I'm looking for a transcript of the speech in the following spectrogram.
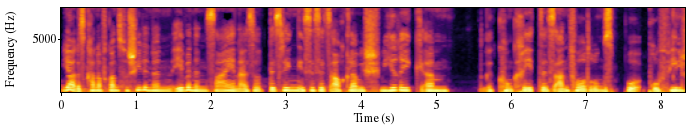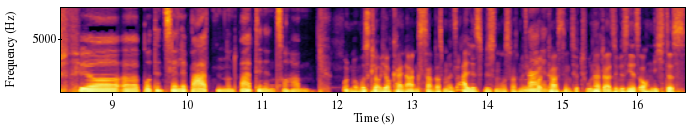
ja, das kann auf ganz verschiedenen Ebenen sein. Also deswegen ist es jetzt auch, glaube ich, schwierig, ähm, konkretes Anforderungsprofil für äh, potenzielle Paten und Patinnen zu haben. Und man muss, glaube ich, auch keine Angst haben, dass man jetzt alles wissen muss, was mit Nein. dem Podcasting zu tun hat. Also wir sind jetzt auch nicht das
